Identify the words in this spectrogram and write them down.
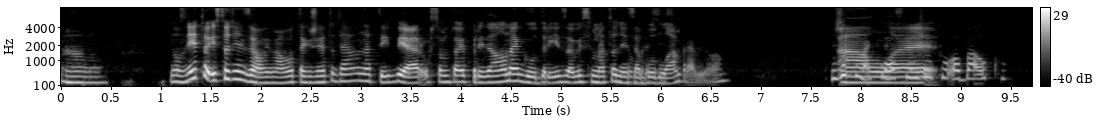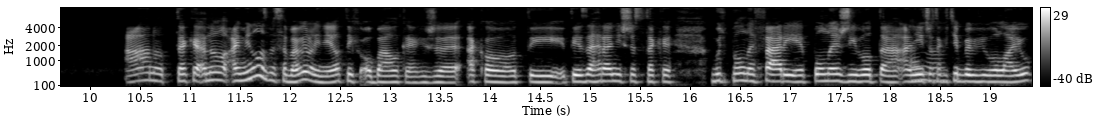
Áno. No znie to istotne zaujímavo, takže ja to dávam na TBR, už som to aj pridala na Goodreads, aby som na to nezabudla. Dobre si spravila. Že Ale... krásnu žltú obálku. Áno, tak áno, aj minulo sme sa bavili nie o tých obálkach, že ako tí, tie zahraničné sú také buď plné farie, plné života a niečo také tebe vyvolajú.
